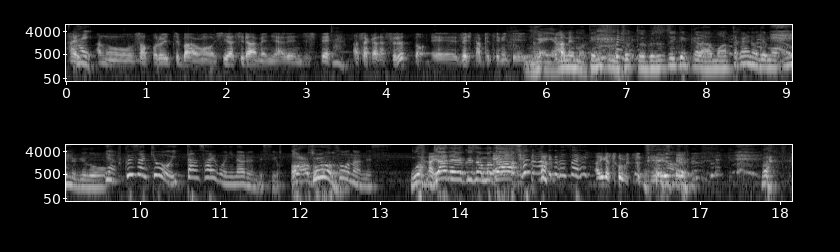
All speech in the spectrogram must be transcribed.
はい、はいあの札幌一番を冷やしラーメンにアレンジして、朝からスルッと、えーぜひ食べてみていただきいやいや、雨も天気もちょっとぐずついてるから、もうあったかいのでもいいんだけどい。や、福井さん、今日一旦最後になるんですよ。あ、そうなの？そうなんです。うわ、じゃあね、福井さんまた。ちょっと待ってください。ありがとうございます。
